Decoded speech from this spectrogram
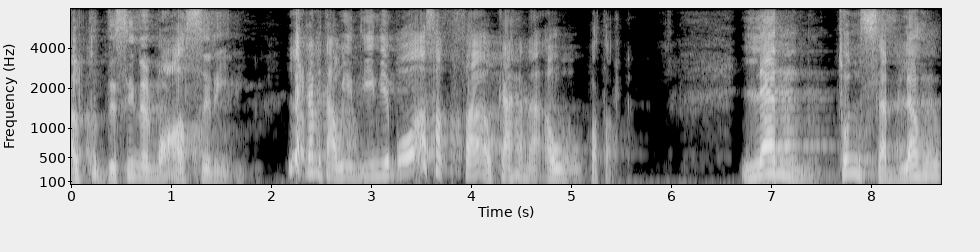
القديسين المعاصرين. اللي إحنا متعودين يبقوا اسقفه أو كهنة أو بطاركه لم تنسب له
